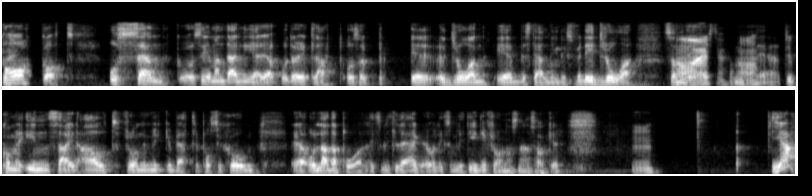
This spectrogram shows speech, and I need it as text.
bakåt och sen och så är man där nere och då är det klart och så är, drån är beställning. Liksom. För det är drå. Som Ja, det, som, Ja. eh, Du kommer inside out från en mycket bättre position eh, och laddar på liksom lite lägre och liksom lite inifrån och såna här saker. Mm. Ja,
